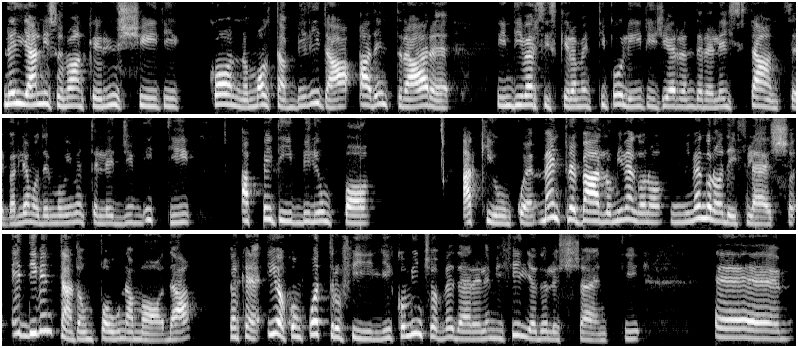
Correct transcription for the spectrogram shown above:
negli anni sono anche riusciti con molta abilità ad entrare in diversi schieramenti politici e rendere le istanze, parliamo del movimento LGBT, appetibili un po' a chiunque. Mentre parlo mi vengono, mi vengono dei flash, è diventata un po' una moda perché io con quattro figli comincio a vedere le mie figlie adolescenti eh,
